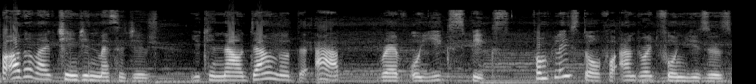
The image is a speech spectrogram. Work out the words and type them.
For other life changing messages, you can now download the app Rev Oyik Speaks from Play Store for Android phone users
